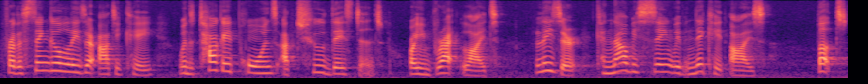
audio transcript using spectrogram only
For the single laser RTK, when the target points are too distant or in bright light, laser can now be seen with naked eyes. But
